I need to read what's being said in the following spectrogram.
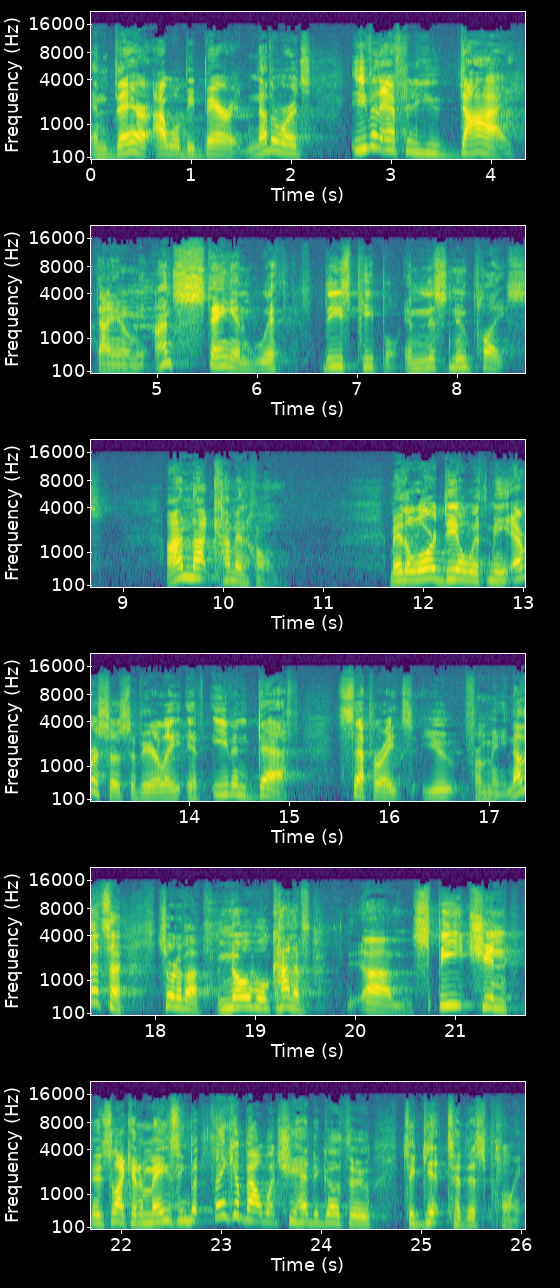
And there I will be buried. In other words, even after you die, Naomi, I'm staying with these people in this new place. I'm not coming home. May the Lord deal with me ever so severely if even death separates you from me. Now, that's a sort of a noble kind of um, speech, and it's like an amazing, but think about what she had to go through to get to this point.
